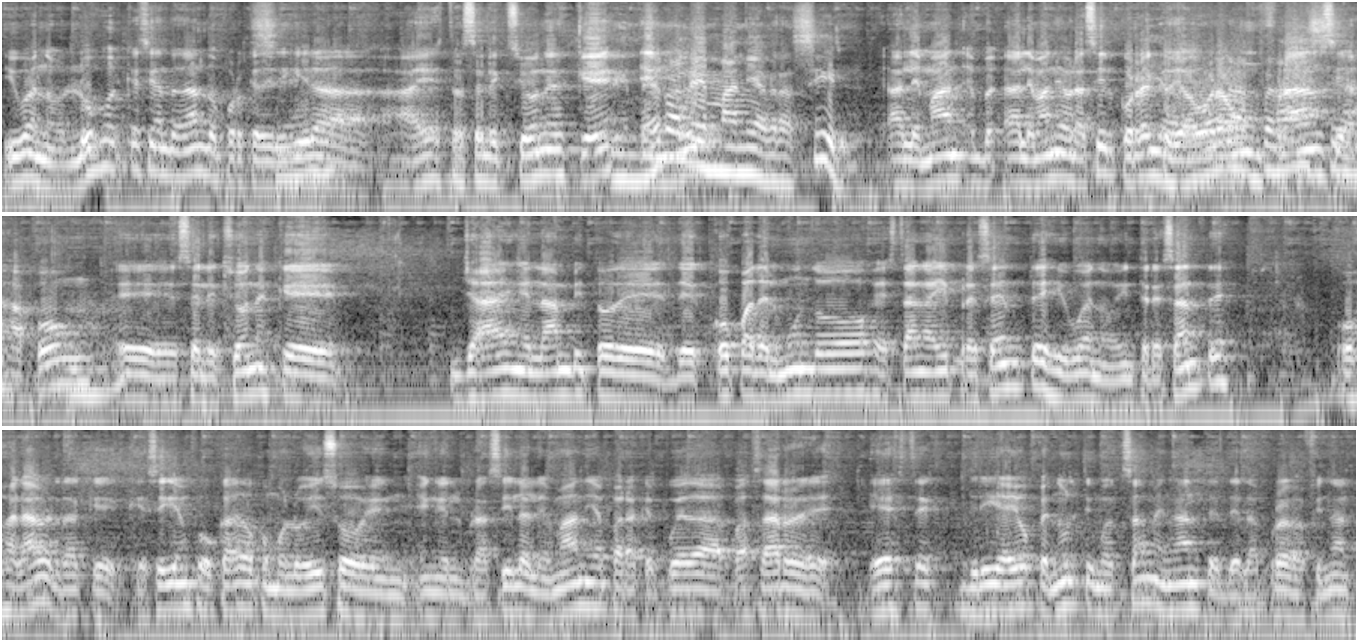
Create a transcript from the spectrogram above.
Y bueno, lujo el que se anda dando porque dirigir a, a, estas selecciones que... Primero Alemania-Brasil. Alemania-Brasil, correcto. Y, y ahora, un Francia-Japón. Eh, selecciones que ya en el ámbito de, de, Copa del Mundo están ahí presentes y bueno, interesantes. Ojalá, ¿verdad? Que, que siga enfocado como lo hizo en, en el Brasil-Alemania para que pueda pasar este, diría yo, penúltimo examen antes de la prueba final.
